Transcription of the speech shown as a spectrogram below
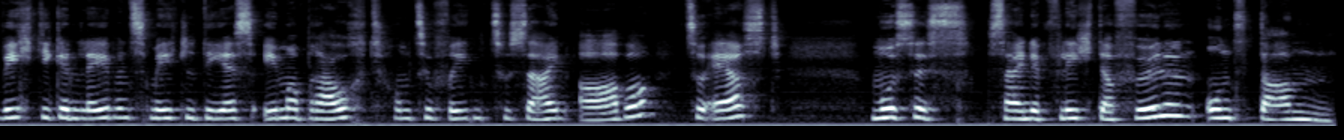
wichtigen Lebensmittel, die es immer braucht, um zufrieden zu sein. Aber zuerst muss es seine Pflicht erfüllen und dann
